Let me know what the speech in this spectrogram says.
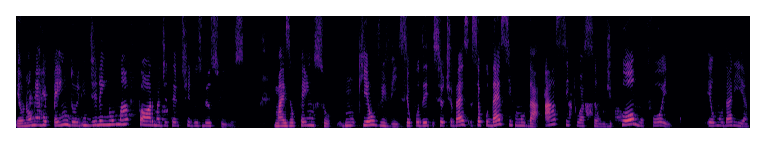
Eu não me arrependo de nenhuma forma de ter tido os meus filhos. Mas eu penso no que eu vivi. Se eu puder, se eu tivesse, se eu pudesse mudar a situação de como foi, eu mudaria.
